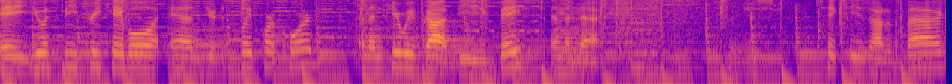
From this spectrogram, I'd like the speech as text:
a USB 3 cable, and your DisplayPort cord. And then here we've got the base and the neck. So we just take these out of the bag.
